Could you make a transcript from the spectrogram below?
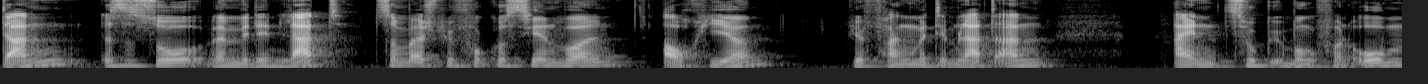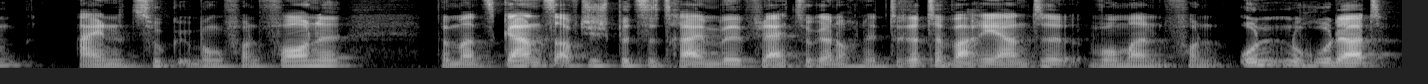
Dann ist es so, wenn wir den Lat zum Beispiel fokussieren wollen, auch hier, wir fangen mit dem Lat an, eine Zugübung von oben, eine Zugübung von vorne. Wenn man es ganz auf die Spitze treiben will, vielleicht sogar noch eine dritte Variante, wo man von unten rudert,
